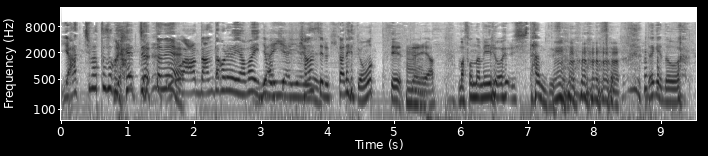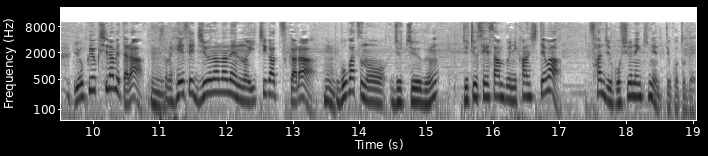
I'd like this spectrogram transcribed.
やっちまったぞ、これ。やっちゃったね うわなんだこれ、やばい。でも、いやいやキャンセル聞かねえって思ってて、うんあまあ、そんなメールをしたんですよ、ね だけど、よくよく調べたら、うんその平成17年の1月からうん5月の受注分、受注生産分に関しては、35周年記念っていうことで。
